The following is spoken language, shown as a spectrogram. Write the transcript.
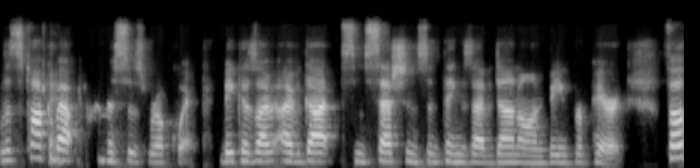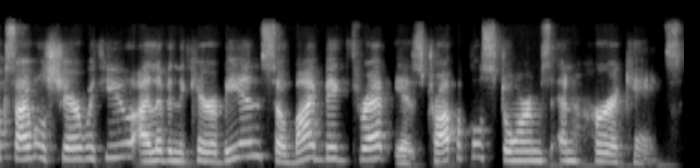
Let's talk okay. about premises real quick because I've, I've got some sessions and things I've done on being prepared. Folks, I will share with you. I live in the Caribbean, so my big threat is tropical storms and hurricanes.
